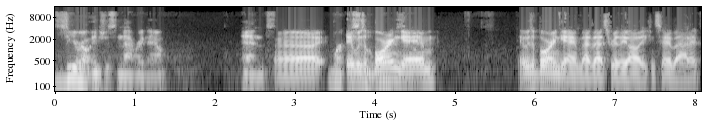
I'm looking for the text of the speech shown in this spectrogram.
zero interest in that right now. And uh, it was a boring game. So. It was a boring game. That, that's really all you can say about it.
